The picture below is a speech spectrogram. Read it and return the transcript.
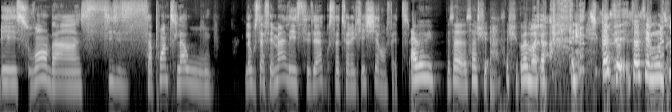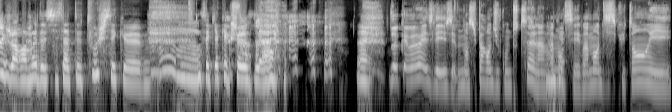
Et souvent, ben, si ça pointe là où là où ça fait mal et c'est là où ça te fait réfléchir en fait. Ah oui, oui, ça, ça, je suis, ça, je suis quand même voilà. ça, c'est mon truc, genre en mode si ça te touche, c'est que hmm, c'est qu'il y a quelque chose là. Ouais. Donc ouais, ouais, je, je m'en suis pas rendu compte toute seule. Hein, vraiment, c'est vraiment en discutant et,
